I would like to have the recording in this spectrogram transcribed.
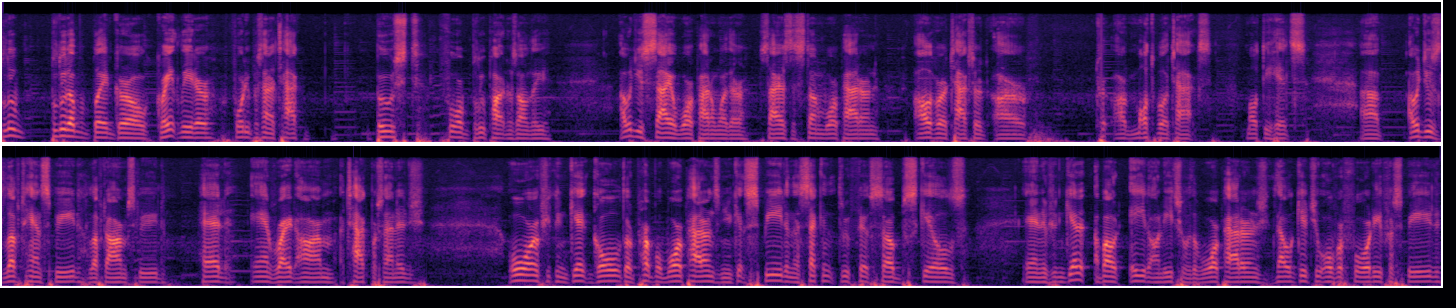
blue blue double blade girl great leader 40% attack boost for blue partners only. I would use Saya War Pattern with her. Saya's the stun war pattern. All of her attacks are are, are multiple attacks, multi hits. Uh, I would use left hand speed, left arm speed, head and right arm attack percentage. Or if you can get gold or purple war patterns and you get speed in the second through fifth sub skills, and if you can get about 8 on each of the war patterns, that will get you over 40 for speed.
